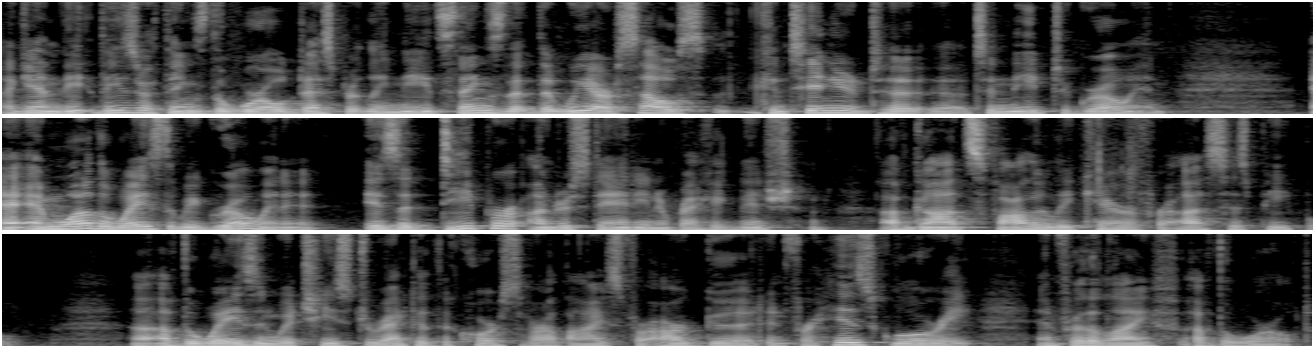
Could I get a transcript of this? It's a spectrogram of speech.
Again, th- these are things the world desperately needs, things that, that we ourselves continue to, uh, to need to grow in. And, and one of the ways that we grow in it is a deeper understanding and recognition of God's fatherly care for us, His people, uh, of the ways in which He's directed the course of our lives for our good and for His glory and for the life of the world.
